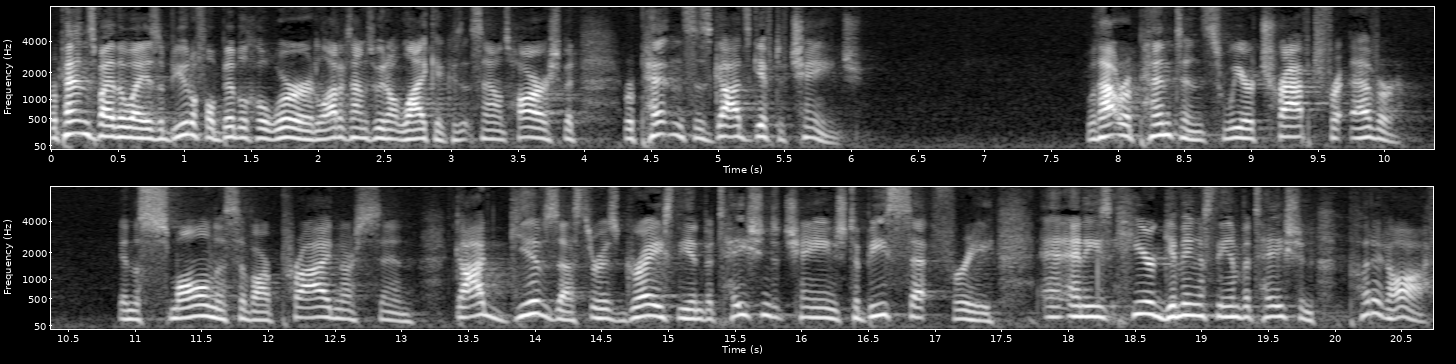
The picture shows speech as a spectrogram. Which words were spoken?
Repentance, by the way, is a beautiful biblical word. A lot of times we don't like it because it sounds harsh, but repentance is God's gift of change. Without repentance, we are trapped forever in the smallness of our pride and our sin. God gives us, through His grace, the invitation to change, to be set free. And, and He's here giving us the invitation put it off.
